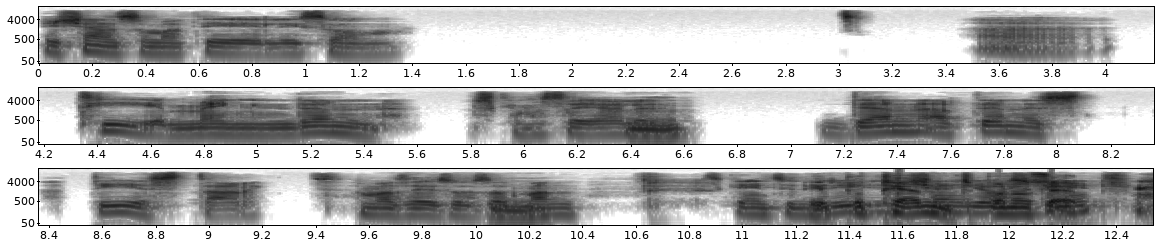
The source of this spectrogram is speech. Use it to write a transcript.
det känns som att det är liksom uh, temängden, ska man säga, eller mm. den, att den är, att det är starkt, om man säger så, så att mm. man ska inte... Det är potent på något sätt.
